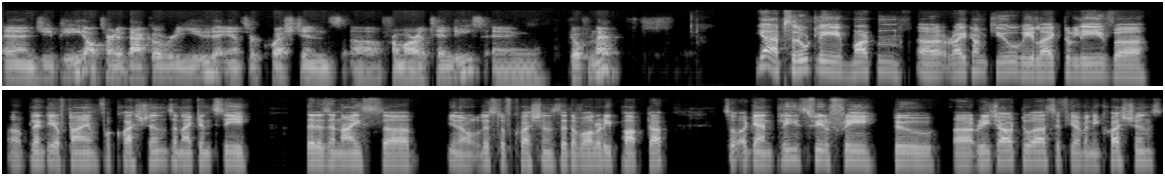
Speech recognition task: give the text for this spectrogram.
and GP, I'll turn it back over to you to answer questions uh, from our attendees and go from there. Yeah, absolutely, Martin. Uh, right on cue. We like to leave uh, uh, plenty of time for questions, and I can see there is a nice, uh, you know, list of questions that have already popped up. So again, please feel free to uh, reach out to us if you have any questions.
